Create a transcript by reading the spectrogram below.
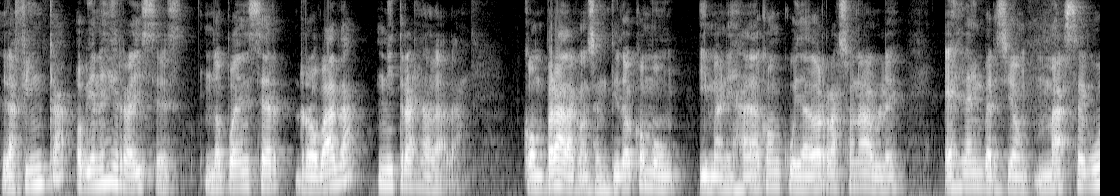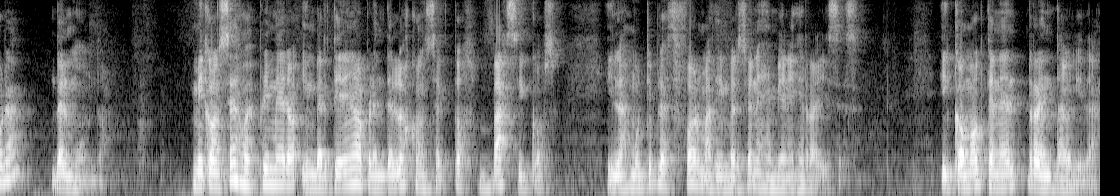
la finca o bienes y raíces no pueden ser robada ni trasladada. Comprada con sentido común y manejada con cuidado razonable, es la inversión más segura del mundo. Mi consejo es primero invertir en aprender los conceptos básicos y las múltiples formas de inversiones en bienes y raíces. Y cómo obtener rentabilidad.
